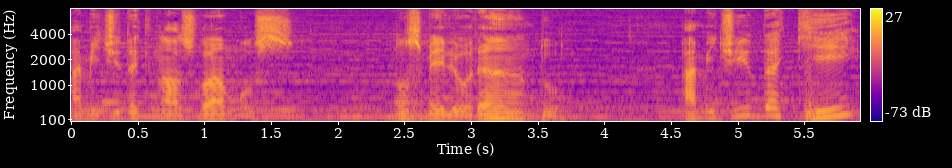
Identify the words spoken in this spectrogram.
à medida que nós vamos nos melhorando, à medida que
